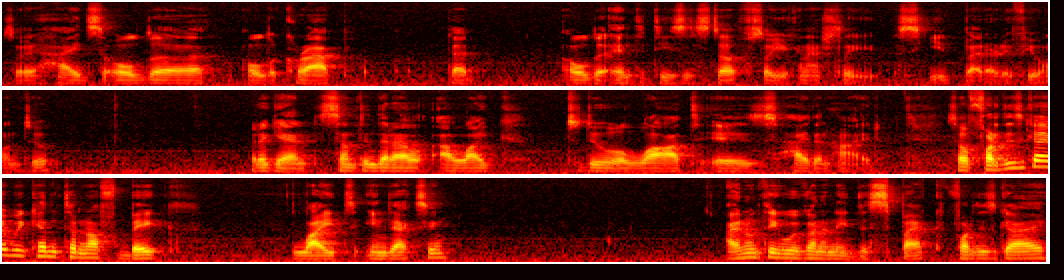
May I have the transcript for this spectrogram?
so it hides all the all the crap that all the entities and stuff so you can actually see it better if you want to but again something that I, I like to do a lot is hide and hide. So for this guy, we can turn off bake light indexing. I don't think we're gonna need the spec for this guy.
